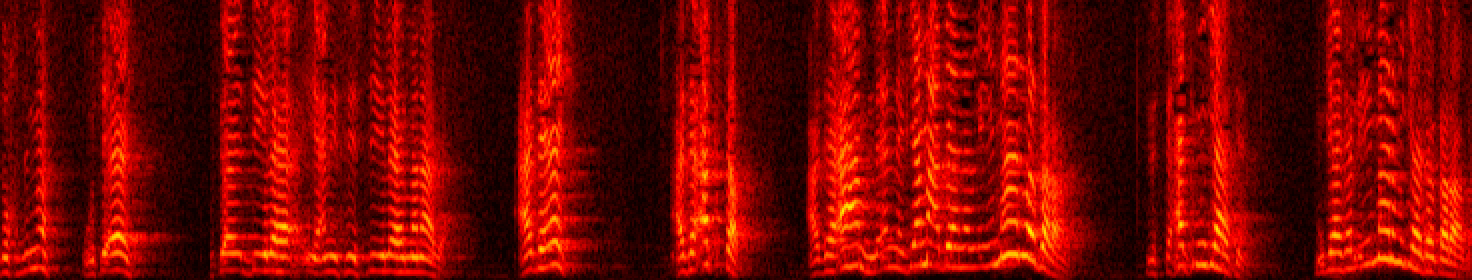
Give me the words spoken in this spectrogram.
وتخدمه وتأج وتأدي له يعني تسدي له المنافع. هذا إيش؟ هذا أكثر. هذا أهم لأنه جمع بين الإيمان والقرابة يستحق من جهتين. من جهة الإيمان ومن جهة القرابة.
